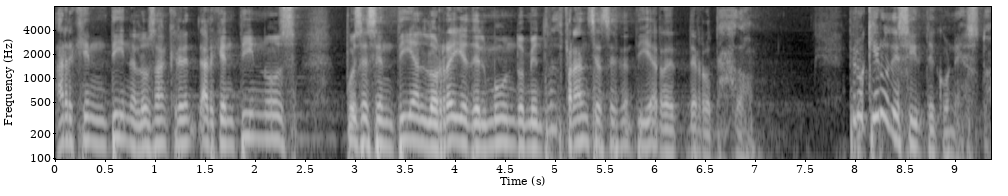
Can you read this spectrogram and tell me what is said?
Argentina. Los argentinos pues se sentían los reyes del mundo mientras Francia se sentía derrotado. Pero quiero decirte con esto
